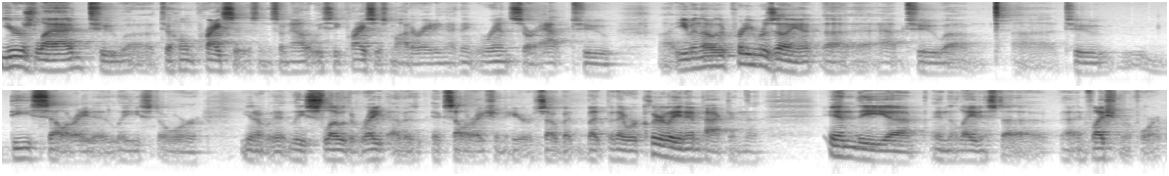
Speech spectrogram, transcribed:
years lag to uh, to home prices. And so now that we see prices moderating, I think rents are apt to, uh, even though they're pretty resilient, uh, apt to um, uh, to decelerate at least or you know, at least slow the rate of acceleration here. So, but but but they were clearly an impact in the in the uh, in the latest uh, uh, inflation report.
